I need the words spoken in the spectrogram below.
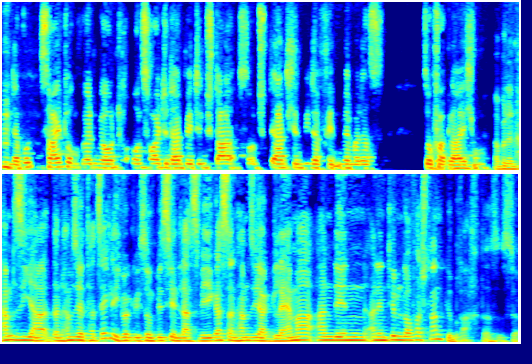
In der bunten Zeitung würden wir uns heute dann mit den Stars und Sternchen wiederfinden, wenn wir das so vergleichen. Aber dann haben Sie ja, dann haben Sie ja tatsächlich wirklich so ein bisschen Las Vegas, dann haben Sie ja Glamour an den, an den Timmendorfer Strand gebracht. Das ist ja.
